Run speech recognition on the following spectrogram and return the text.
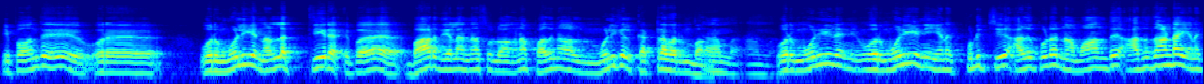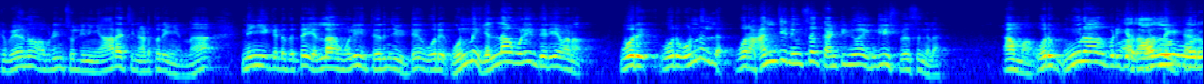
இப்போ வந்து ஒரு ஒரு மொழியை நல்ல தீர இப்போ பாரதியெல்லாம் என்ன சொல்லுவாங்கன்னா பதினாலு மொழிகள் ஆமா ஒரு மொழியில நீ ஒரு மொழியை நீ எனக்கு பிடிச்சி அது கூட நான் வாழ்ந்து அதுதான்டா எனக்கு வேணும் அப்படின்னு சொல்லி நீங்கள் ஆராய்ச்சி நடத்துறீங்கன்னா நீங்கள் கிட்டத்தட்ட எல்லா மொழியும் தெரிஞ்சுக்கிட்டு ஒரு ஒன்று எல்லா மொழியும் தெரிய வேணாம். ஒரு ஒரு ஒன்றும் இல்லை. ஒரு அஞ்சு நிமிஷம் கண்டினியூவாக இங்கிலீஷ் பேசுங்களேன் ஆமாம் ஒரு மூணாவது படிக்கிற அதாவது ஒரு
